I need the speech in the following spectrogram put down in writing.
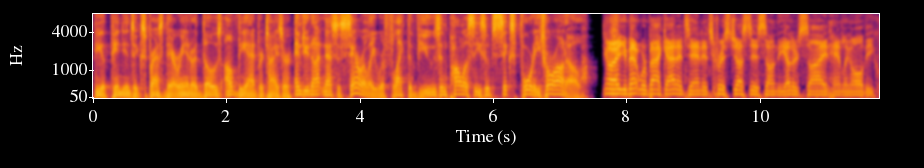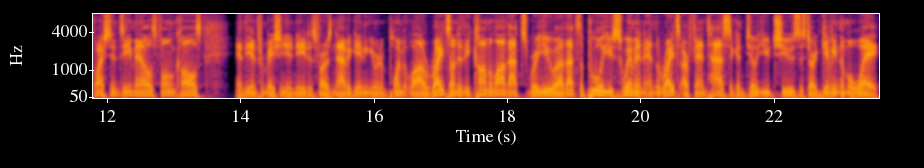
The opinions expressed therein are those of the advertiser and do not necessarily reflect the views and policies of 640 Toronto. All right, you bet we're back at it, and it's Chris Justice on the other side handling all the questions, emails, phone calls, and the information you need as far as navigating your employment law rights under the common law. That's where you, uh, that's the pool you swim in, and the rights are fantastic until you choose to start giving them away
